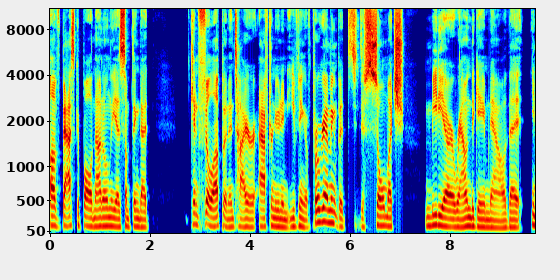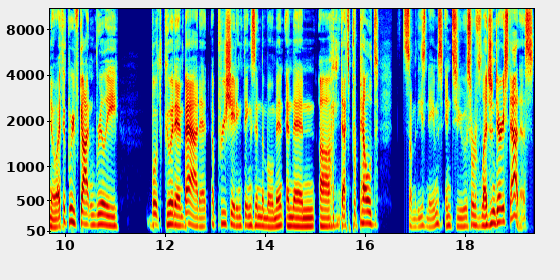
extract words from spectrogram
of basketball, not only as something that can fill up an entire afternoon and evening of programming, but there's so much media around the game now that, you know, I think we've gotten really both good and bad at appreciating things in the moment. And then uh, that's propelled some of these names into sort of legendary status.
